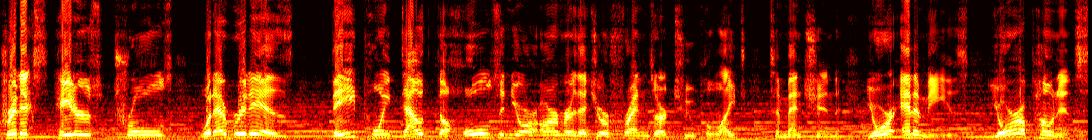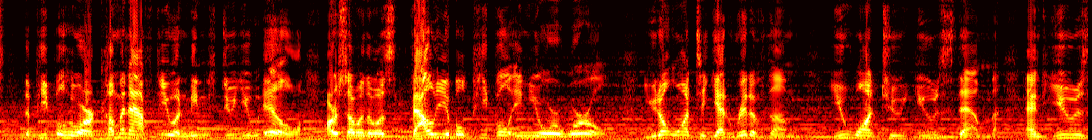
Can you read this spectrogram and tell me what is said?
Critics, haters, trolls, whatever it is, they point out the holes in your armor that your friends are too polite to mention. Your enemies, your opponents, the people who are coming after you and meaning to do you ill, are some of the most valuable people in your world. You don't want to get rid of them. You want to use them and use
